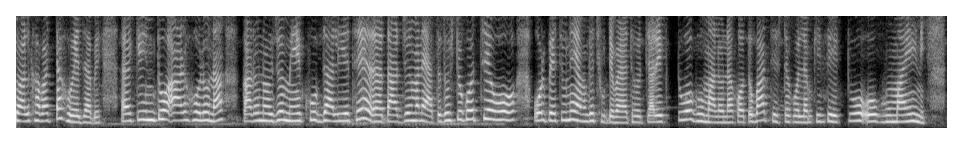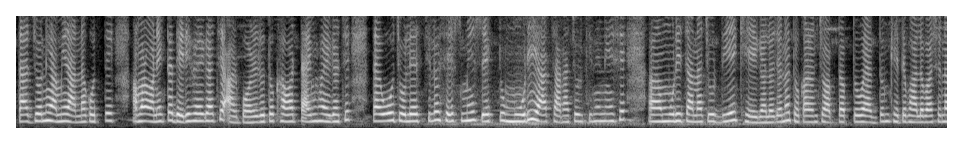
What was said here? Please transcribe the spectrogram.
জল খাবারটা হয়ে যাবে। কিন্তু আর হলো না, কারণ ওই যে মেয়ে খুব জ্বালিয়েছে তার জন্য মানে এত দুষ্টু করছে ও, ওর পেছনেই আমাকে ছুটে বেড়াতে হচ্ছে। আর একটুও ঘুমালো না, কতবার চেষ্টা করলাম, কিন্তু একটুও ও ঘুমায়নি। তার জন্যই আমি রান্না করতে, আমার অনেকটা দেরি হয়ে গেছে, আর পরেরও তো খাওয়ার টাইম হয়ে গেছে। তাই ও চলে এসেছিল শেষমেশ একটু মুড়ি আর চানাচুর কিনে নিয়ে এসে মুড়ি চানাচুর দিয়েই খেয়ে গেল জানো তো। কারণ চপ টপ তো একদম খেতে ভালোবাসে না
